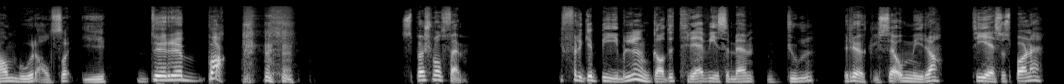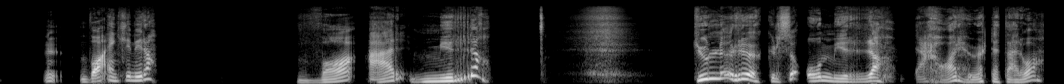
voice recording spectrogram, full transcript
Han bor altså i Drøbak. Spørsmål fem. Ifølge Bibelen ga de tre vise menn gull, røkelse og myrra til Jesusbarnet. Men hva er egentlig myrra? Hva er myrra? Gull, røkelse og myrra. Jeg har hørt dette her òg.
